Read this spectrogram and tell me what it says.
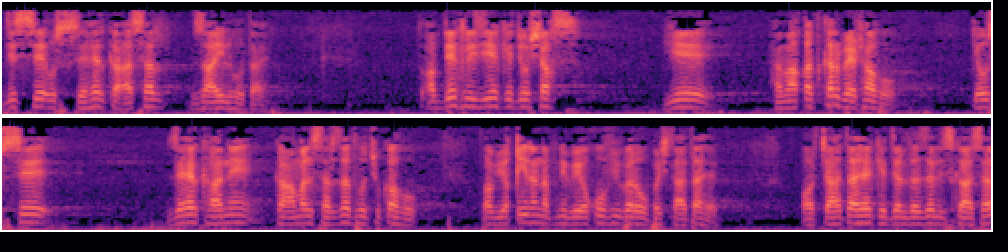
جس سے اس زہر کا اثر زائل ہوتا ہے۔ تو اب دیکھ لیجیے کہ جو شخص یہ حماقت کر بیٹھا ہو کہ اس سے زہر کھانے کا عمل سرزد ہو چکا ہو، تو اب یقیناً اپنی بیوقوفی پر وہ پچھتاتا ہے۔ اور چاہتا ہے کہ جلد از جلد اس کا اثر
